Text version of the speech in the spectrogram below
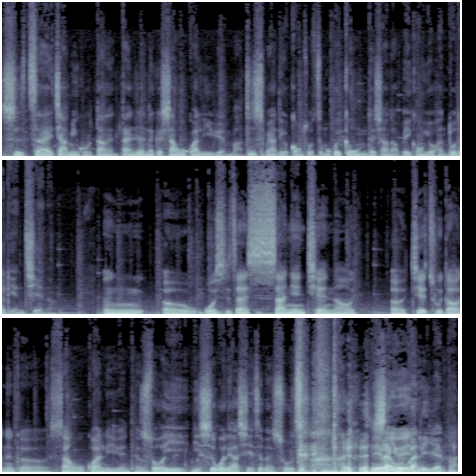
是在嘉明湖当担任那个商务管理员嘛？这是什么样的一个工作？怎么会跟我们的向导杯弓有很多的连结呢？嗯呃，我是在三年前，然后。呃，接触到那个商务管理员的，所以你是为了要写这本书才 山屋管理员吗？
